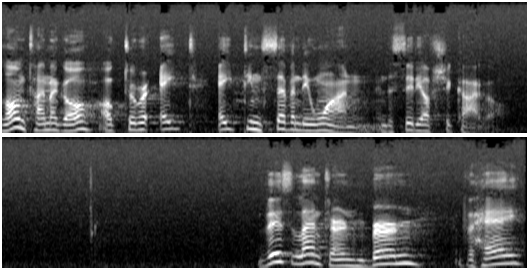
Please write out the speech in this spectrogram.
a long time ago, October 8, 1871, in the city of Chicago. This lantern burned the hay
